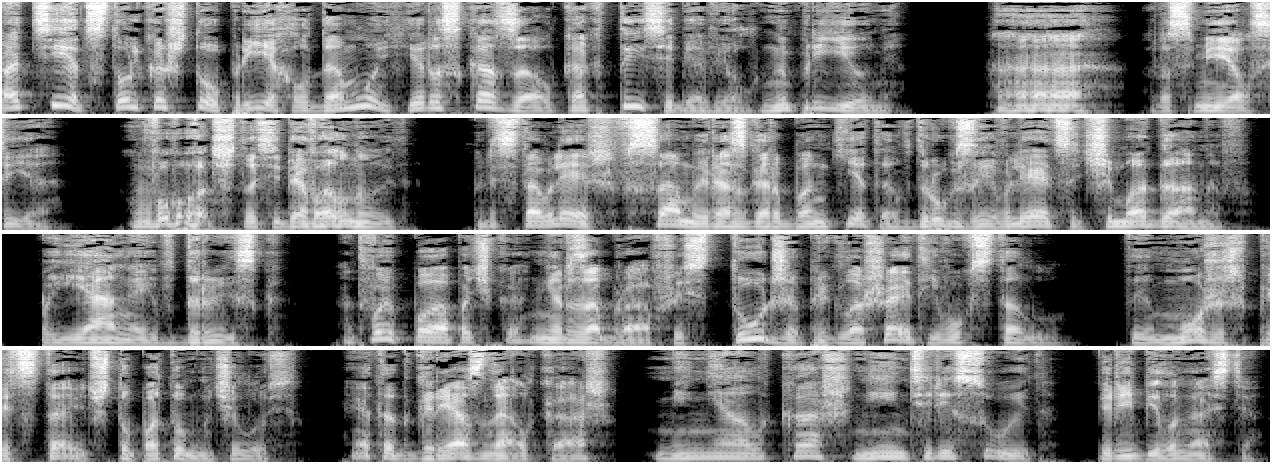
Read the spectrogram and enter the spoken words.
Отец только что приехал домой и рассказал, как ты себя вел на приеме. «А, — рассмеялся я, — вот что тебя волнует. Представляешь, в самый разгар банкета вдруг заявляется Чемоданов, пьяный вдрызг. А твой папочка, не разобравшись, тут же приглашает его к столу. Ты можешь представить, что потом началось? Этот грязный алкаш... Меня алкаш не интересует, перебила Настя.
